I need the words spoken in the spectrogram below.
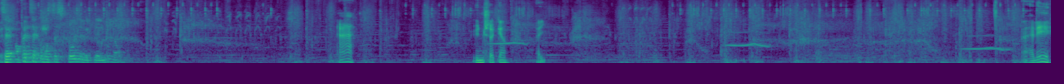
ça- en fait, ça commence à spawn avec la lune, hein. Ah Une chacun. Aïe. Allez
